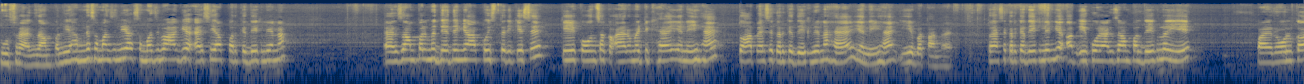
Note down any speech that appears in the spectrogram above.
दूसरा एग्ज़ाम्पल ये हमने समझ लिया, समझ में आ गया, ऐसे आप करके देख लेना। एग्ज़ाम्पल में दे देंगे आपको इस तरीके से कि ये कौन सा एरोमेटिक है या नहीं है तो आप ऐसे करके देख लेना है या नहीं है, ये बताना है। तो ऐसे करके देख लेंगे। अब एक और एग्ज़ाम्पल देख लो, ये पायरोल का।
